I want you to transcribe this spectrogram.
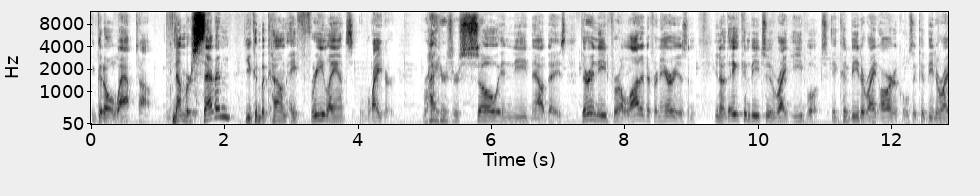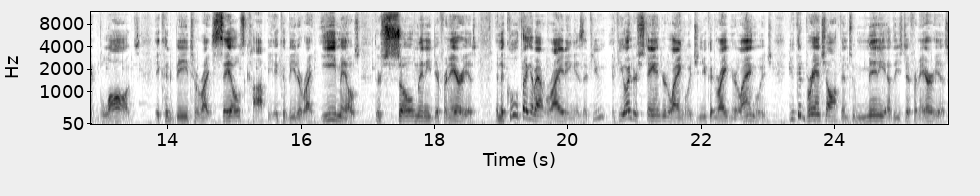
a good old laptop. Number seven you can become a freelance writer writers are so in need nowadays. They're in need for a lot of different areas and you know they can be to write ebooks. It could be to write articles. It could be to write blogs. It could be to write sales copy. It could be to write emails. There's so many different areas. And the cool thing about writing is if you if you understand your language and you can write in your language you could branch off into many of these different areas.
